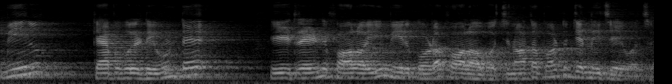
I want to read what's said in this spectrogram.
మీరు క్యాపబిలిటీ ఉంటే ఈ ట్రేడ్ని ఫాలో అయ్యి మీరు కూడా ఫాలో అవ్వచ్చు. నాతో పాటు జర్నీ చేయవచ్చు.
